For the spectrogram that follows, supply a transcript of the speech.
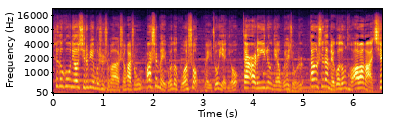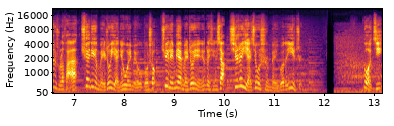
这头公牛其实并不是什么神话生物，而是美国的国兽——美洲野牛。在二零一六年五月九日，当时的美国总统奥巴马签署了法案，确定美洲野牛为美国国兽。剧里面美洲野牛的形象，其实也就是美国的意志。洛基。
